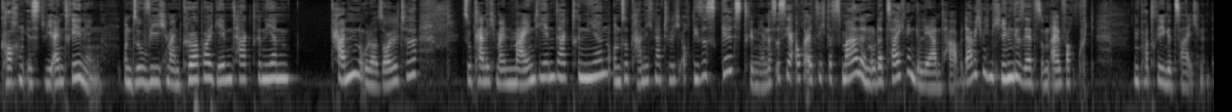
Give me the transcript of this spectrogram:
Kochen ist wie ein Training. Und so wie ich meinen Körper jeden Tag trainieren kann oder sollte, so kann ich mein Mind jeden Tag trainieren und so kann ich natürlich auch diese Skills trainieren. Das ist ja auch, als ich das Malen oder Zeichnen gelernt habe. Da habe ich mich nicht hingesetzt und einfach gut, ein Porträt gezeichnet.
